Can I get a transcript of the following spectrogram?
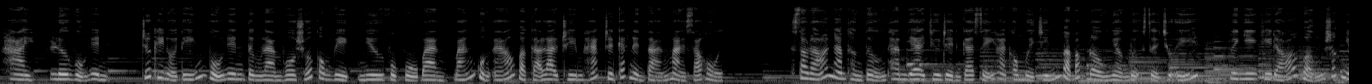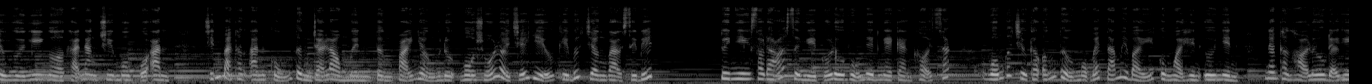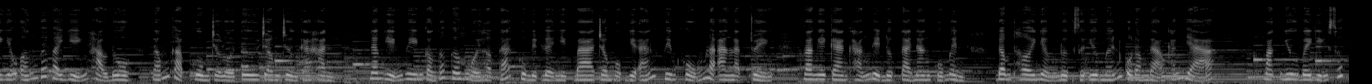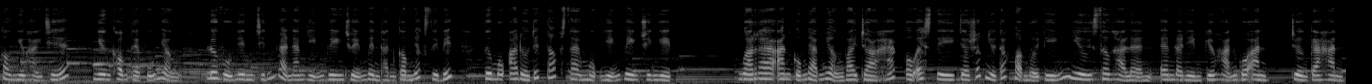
2. Lưu Vũ Ninh Trước khi nổi tiếng, Vũ Ninh từng làm vô số công việc như phục vụ bàn, bán quần áo và cả livestream hát trên các nền tảng mạng xã hội. Sau đó, nam thần tượng tham gia chương trình ca sĩ 2019 và bắt đầu nhận được sự chú ý. Tuy nhiên khi đó vẫn rất nhiều người nghi ngờ khả năng chuyên môn của anh. Chính bản thân anh cũng từng trải lòng mình từng phải nhận được vô số lời chế giễu khi bước chân vào showbiz. Tuy nhiên sau đó sự nghiệp của Lưu Vũ Ninh ngày càng khởi sắc, vốn có chiều cao ấn tượng 1m87 cùng ngoại hình ưa nhìn, nam thần họ Lưu đã ghi dấu ấn với vai diễn Hào Đô, đóng cặp cùng Triệu Lộ Tư trong trường ca hành. Nam diễn viên còn có cơ hội hợp tác cùng Địch Lệ Nhiệt Ba trong một dự án phim khủng là An Lạc Truyện và ngày càng khẳng định được tài năng của mình, đồng thời nhận được sự yêu mến của đông đảo khán giả. Mặc dù về diễn xuất còn nhiều hạn chế, nhưng không thể phủ nhận, Lưu Vũ Ninh chính là nam diễn viên chuyển mình thành công nhất Cbiz, từ một idol TikTok sang một diễn viên chuyên nghiệp. Ngoài ra, anh cũng đảm nhận vai trò hát OST cho rất nhiều tác phẩm nổi tiếng như Sơn Hà Lệnh, Em là niềm kiêu hãnh của anh, Trường ca hành.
